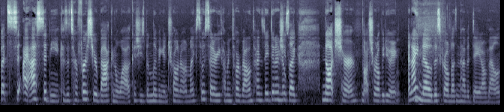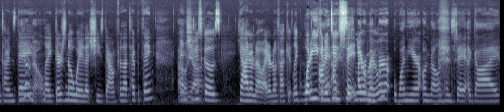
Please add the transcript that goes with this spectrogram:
But I asked Sydney because it's her first year back in a while because she's been living in Toronto. I'm like, so Sid, are you coming to our Valentine's Day dinner? She's like, not sure, not sure what I'll be doing. And I know this girl doesn't have a date on Valentine's Day. You don't know. Like, there's no way that she's down for that type of thing. Oh, and Oh, she yeah. just goes, yeah, I don't know. I don't know if I could. Like, what are you gonna I do? Sit in your I remember room? one year on Valentine's Day, a guy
